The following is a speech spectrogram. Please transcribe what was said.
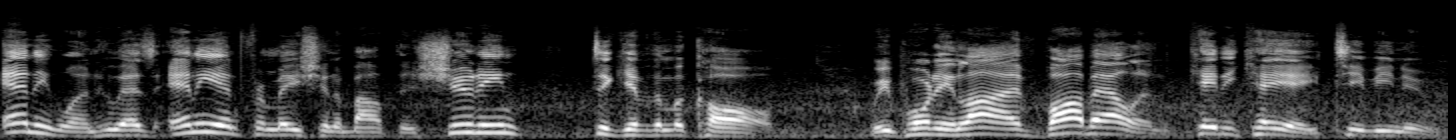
anyone who has any information about this shooting to give them a call. Reporting live, Bob Allen, KDKA TV News.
